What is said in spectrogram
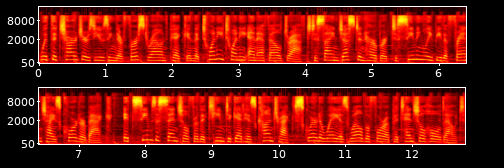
With the Chargers using their first-round pick in the 2020 NFL Draft to sign Justin Herbert to seemingly be the franchise quarterback, it seems essential for the team to get his contract squared away as well before a potential holdout.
